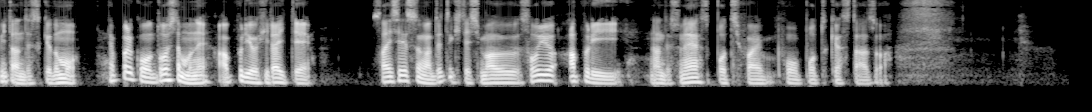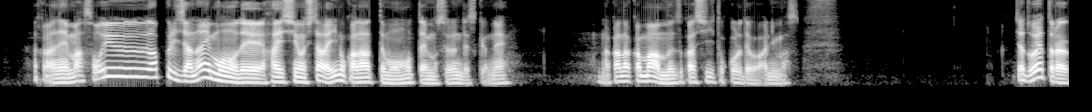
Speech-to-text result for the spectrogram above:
みたんですけどもやっぱりこうどうしてもねアプリを開いて再生数が出てきてしまうそういうアプリなんですね Spotify for Podcasters は。だからねまあそういうアプリじゃないもので配信をしたらいいのかなっても思ったりもするんですけどねなかなかまあ難しいところではあります。じゃあどうやったら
